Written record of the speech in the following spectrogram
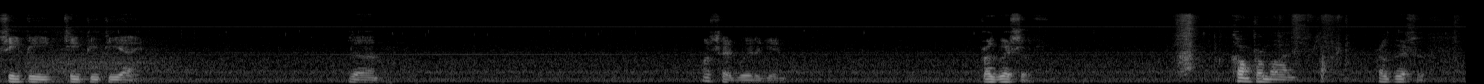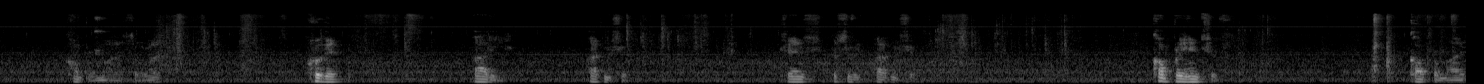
CPTPPA. The, what's that word again? Progressive. Compromise. Progressive. Compromise, alright. Crooked Party. Partnership. Trans-Pacific Partnership. Comprehensive. Compromising.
